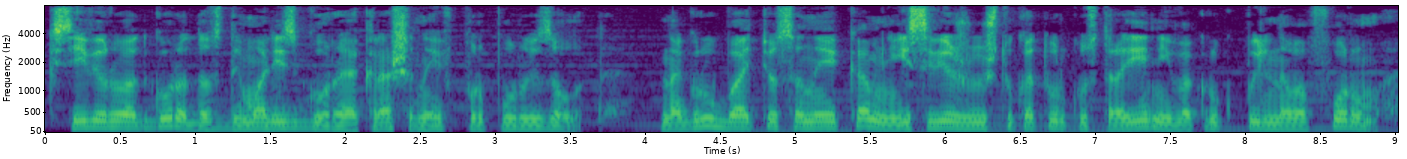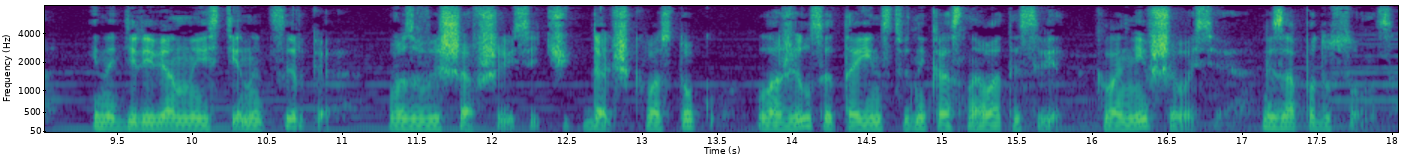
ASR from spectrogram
К северу от города вздымались горы, окрашенные в пурпур и золото. На грубо отесанные камни и свежую штукатурку строений вокруг пыльного форума и на деревянные стены цирка, возвышавшиеся чуть дальше к востоку, ложился таинственный красноватый свет, клонившегося к западу солнца.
